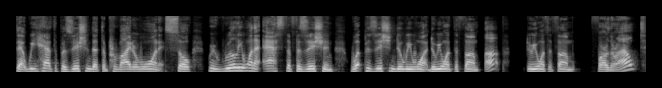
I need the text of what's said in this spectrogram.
that we have the position that the provider wanted. So we really want to ask the physician, what position do we want? Do we want the thumb up? Do we want the thumb farther out?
